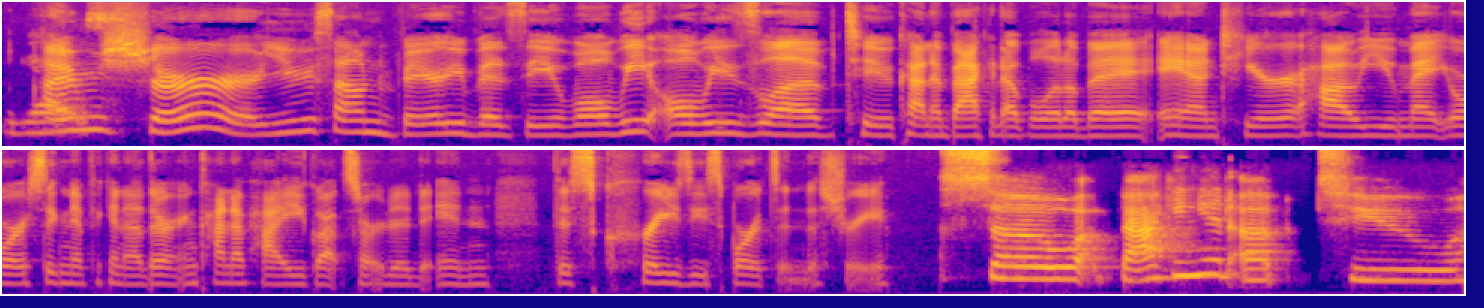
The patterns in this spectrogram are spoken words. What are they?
Yes. I'm sure you sound very busy. Well, we always love to kind of back it up a little bit and hear how you met your significant other and kind of how you got started in this crazy sports industry. So, backing it up to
